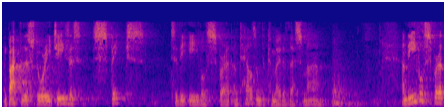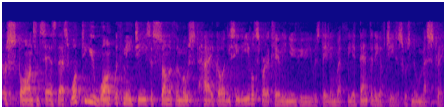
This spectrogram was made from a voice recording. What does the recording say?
And back to the story, Jesus speaks to the evil spirit and tells him to come out of this man. And the evil spirit responds and says this What do you want with me, Jesus, Son of the Most High God? You see, the evil spirit clearly knew who he was dealing with. The identity of Jesus was no mystery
